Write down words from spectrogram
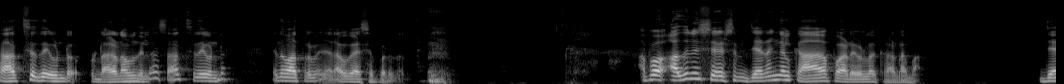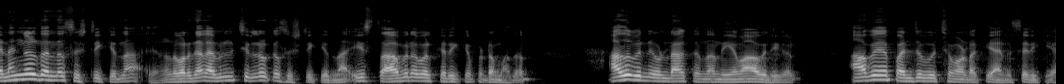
സാധ്യതയുണ്ട് ഉണ്ടാകണമെന്നില്ല സാധ്യതയുണ്ട് എന്ന് മാത്രമേ ഞാൻ അവകാശപ്പെടുന്നുള്ളൂ. അപ്പോൾ അതിനുശേഷം ജനങ്ങൾക്ക് ആകെപ്പാടെയുള്ള കടമ. ജനങ്ങൾ തന്നെ സൃഷ്ടിക്കുന്ന എന്ന് പറഞ്ഞാൽ അവരിൽ ചിലരൊക്കെ സൃഷ്ടിക്കുന്ന ഈ സ്ഥാപനവൽക്കരിക്കപ്പെട്ട മതം അത് പിന്നെ ഉണ്ടാക്കുന്ന നിയമാവലികൾ അവയെ പഞ്ചപുച്ഛമടക്കി അനുസരിക്കുക.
